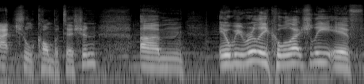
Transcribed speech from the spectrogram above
actual competition. Um, it would be really cool actually if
